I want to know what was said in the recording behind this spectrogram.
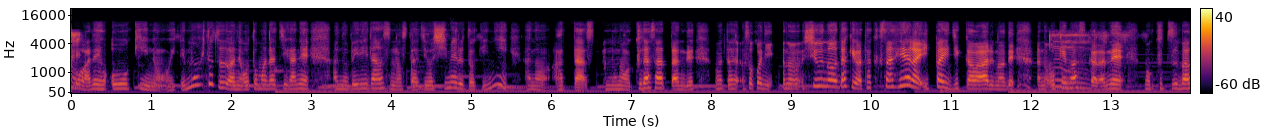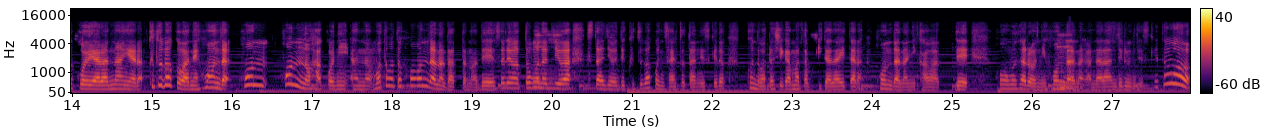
い、1個はね大きいのを置いてもう一つはねお友達がねあのベリーダンスのスタジオを閉める時にあのあったものをくださったんでまたそこにあの収納だけはたくさん部屋がいっぱい実家はあるのであの置けますからね、うん、もう靴箱やらなんやら靴箱はね本だ本本の箱にもともと本棚だったのでそれを友達はスタジオで靴箱にされとったんですけど、今度私がまたいただいたら本棚に変わってホームサロンに本棚が並んでるんですけど、うん、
